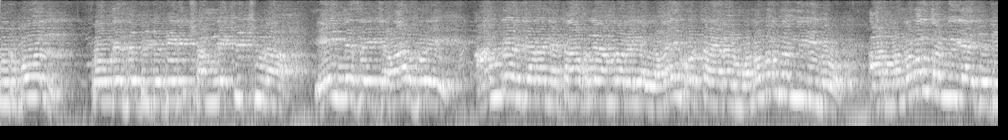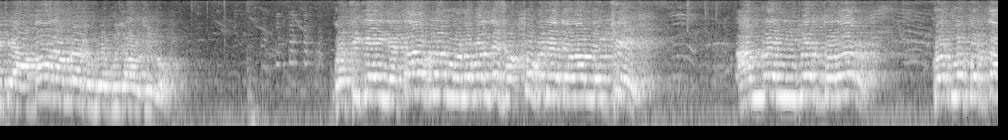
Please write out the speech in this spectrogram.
দুর্বল, কংগ্রেসে বিজেপির সামনে কিচ্ছু না। এই মেসেজ যাওয়ার পরে আমরা যারা নেতা হলে আমরা লড়াই করতে এরা মনোবল ভাঙি দিব আর মনোবল ভাঙি তে আবার আমরা রূপে বুঝা উঠিব। গতিকে এই নেতা হলের মনোবলকে শক্ত করে দেওয়ার লক্ষ্যে আমরা নিজের দলের কর্মকর্তা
